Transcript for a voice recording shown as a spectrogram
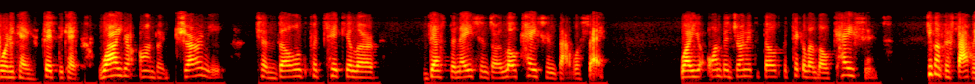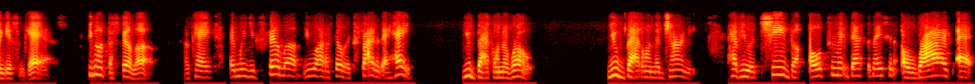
40K, 50K, while you're on the journey to those particular destinations or locations, I will say, while you're on the journey to those particular locations, you're going to, to stop and get some gas. You're going to have to fill up, okay? And when you fill up, you ought to feel excited that, hey, you back on the road. You back on the journey. Have you achieved the ultimate destination, arrived at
